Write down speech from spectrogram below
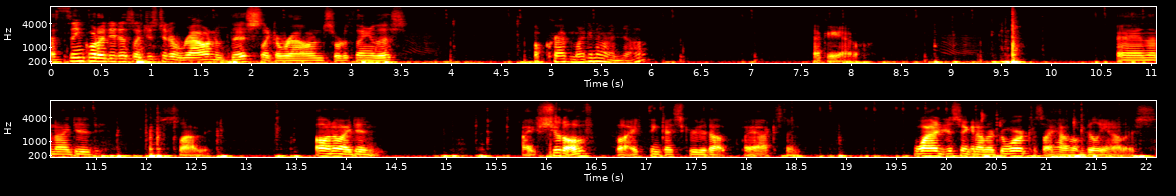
I think what I did is I just did a round of this, like a round sort of thing of this. Oh crap, am I gonna have enough? Okay, yeah. And then I did slab it. Oh, no, I didn't. I should have, but I think I screwed it up by accident. Why did I just make another door? Because I have a billion others.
